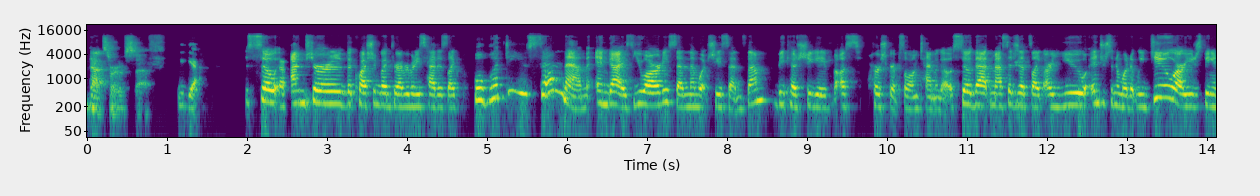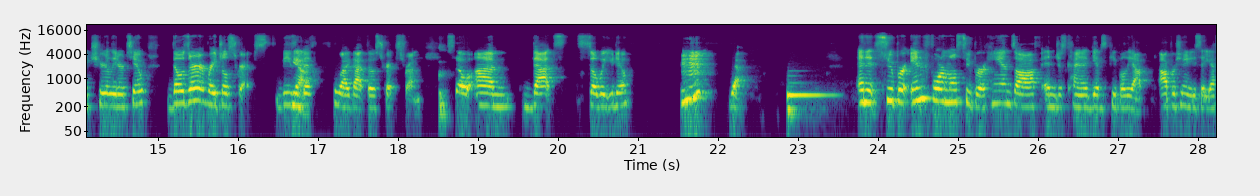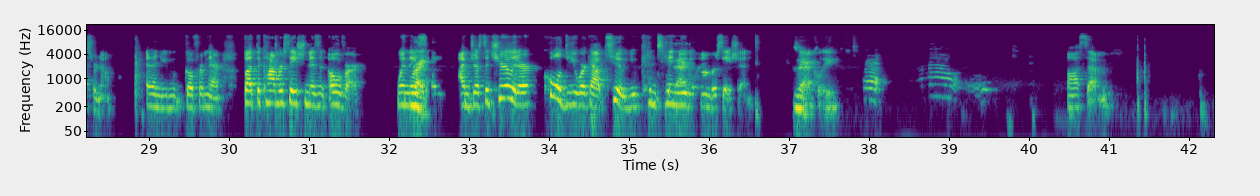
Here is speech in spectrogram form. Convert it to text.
that sort of stuff. Yeah. So I'm sure the question going through everybody's head is like, well, what do you send them? And guys, you already send them what she sends them because she gave us her scripts a long time ago. So that message that's like, are you interested in what we do? Or are you just being a cheerleader too? Those are Rachel's scripts. These yeah. are who I got those scripts from. So um, that's still what you do? Mm-hmm. Yeah. And it's super informal, super hands off, and just kind of gives people the op- opportunity to say yes or no. And then you go from there. But the conversation isn't over. When they right. say, I'm just a cheerleader, cool, do you work out too? You continue exactly. the conversation. Exactly. Awesome.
